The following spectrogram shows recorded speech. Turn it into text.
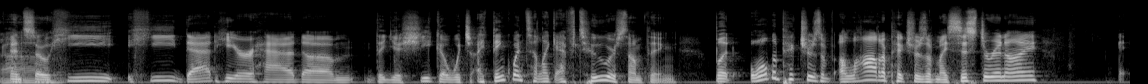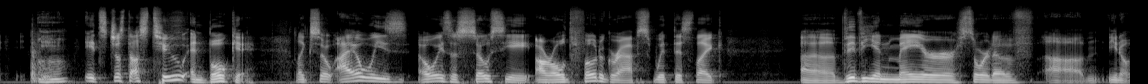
and so he he dad here had um, the Yashica, which I think went to like f two or something. But all the pictures of a lot of pictures of my sister and I, it's just us two and bokeh. Like so, I always always associate our old photographs with this like uh, Vivian Maier sort of, um, you know,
